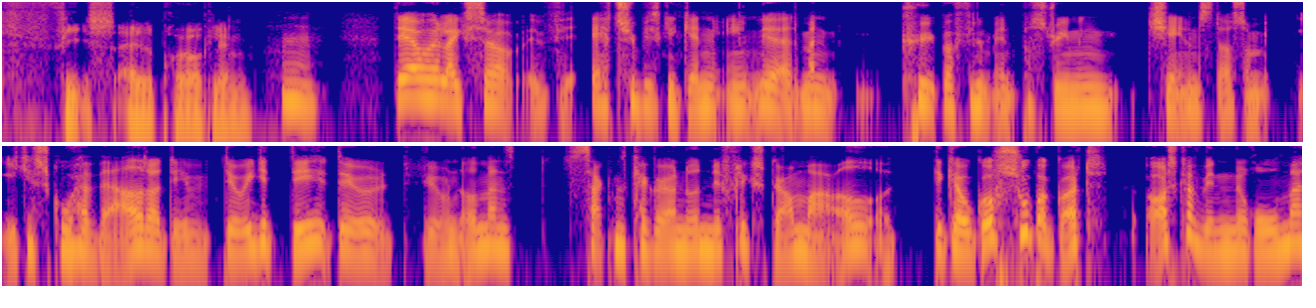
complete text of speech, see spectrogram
fis, alle prøver at glemme. Mm. Det er jo heller ikke så øh, atypisk igen egentlig, at man køber film ind på streamingtjenester, som ikke skulle have været der. Det, er- det er jo ikke det. Det er jo, det er jo noget, man sagtens kan gøre. Noget Netflix gør meget, og det kan jo gå super godt. Oscar-vindende Roma,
